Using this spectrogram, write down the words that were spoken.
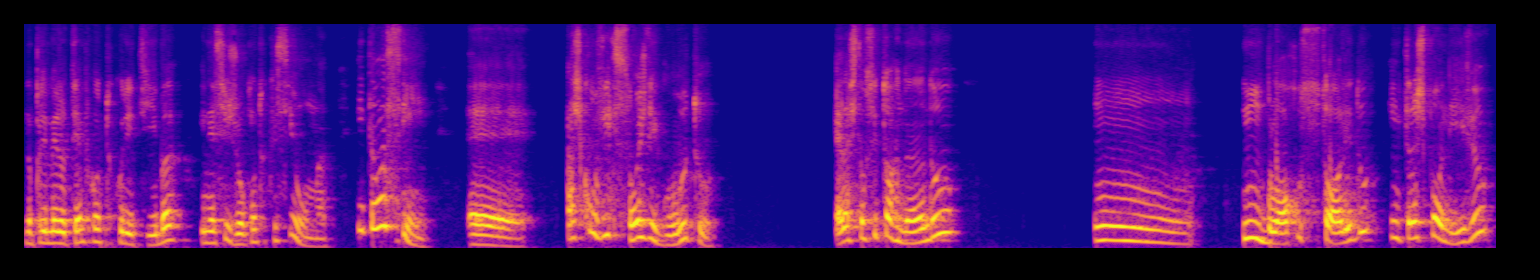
no primeiro tempo contra o Curitiba e nesse jogo contra o Criciúma. Então, assim, é, as convicções de Guto elas estão se tornando um, um bloco sólido, intransponível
